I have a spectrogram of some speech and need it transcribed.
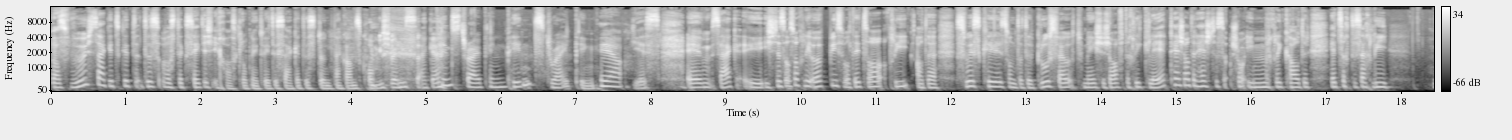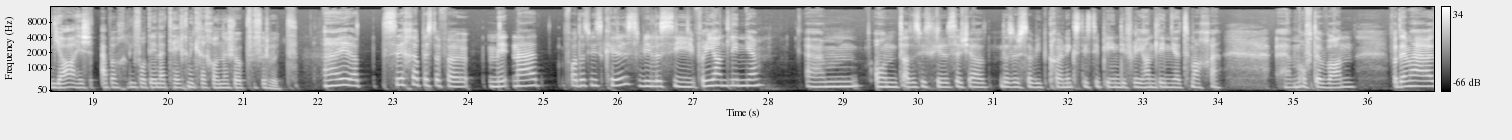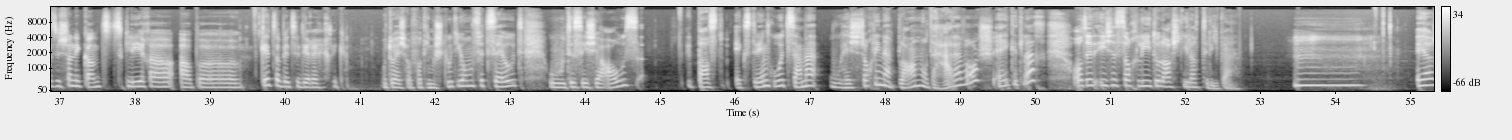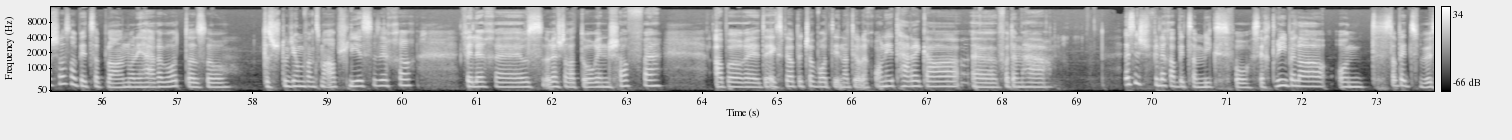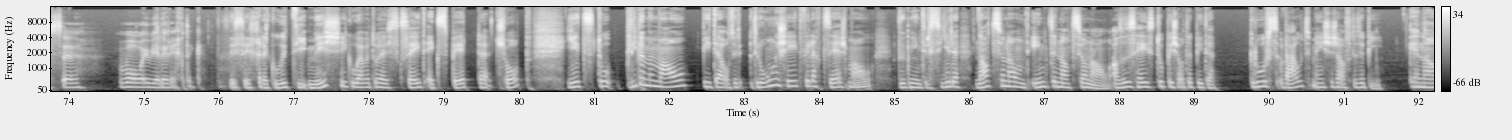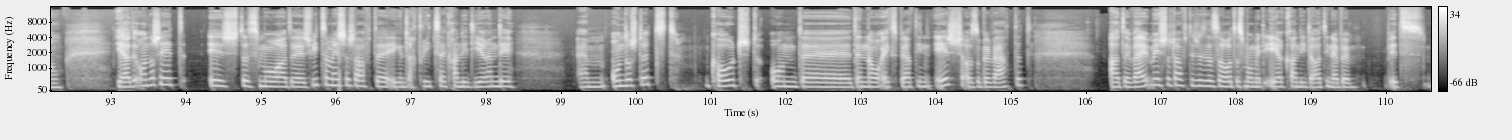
Was würdest du sagen, jetzt das, was du gesagt hast, ich kann es glaube nicht wieder sagen, das klingt dann ganz komisch, wenn ich sage. Pinstriping. Pinstriping? Ja. Yes. Ähm, sag, äh, ist das auch so ein bisschen etwas, was du jetzt so ein bisschen an den Swiss Skills und an der Berufsweltmeisterschaft ein bisschen gelernt hast, oder hast du das schon immer ein bisschen gehabt, oder hat sich das ein bisschen, ja, hast du eben ein bisschen von diesen Techniken können schöpfen für heute? Ah, ja, sicher etwas davon mitnehmen von den Swiss Skills, weil es sind Freihandlinien ähm, und also Swiss Skills ist ja das ist so wie die Königsdisziplin, die Freihandlinie zu machen ähm, auf der Wand. Von dem her es ist schon nicht ganz das Gleiche, aber geht ein bisschen in die Richtung. Und du hast auch von deinem Studium erzählt und das ist ja alles passt extrem gut zusammen. Du hast schon ein einen Plan, wo du her willst, eigentlich? Oder ist es so ein bisschen, du lässt dich treiben? Mm, ich habe schon so ein bisschen einen Plan, wo ich her will. Also, das Studium fange mal abschließen sicher. Vielleicht äh, als Restauratorin arbeiten. Aber äh, den Expertenjob wollte ich natürlich auch nicht hergehen. Äh, von dem her, es ist vielleicht ein bisschen ein Mix von sich treiben lassen und so ein bisschen wissen, wo in welche Richtung. Das ist sicher eine gute Mischung. Und du hast gesagt, Expertenjob. Jetzt du, bleiben wir mal bei den, oder der Unterschied vielleicht zuerst mal, würde mich interessieren, national und international. Also das heisst, du bist auch bei den Berufsweltmeisterschaften dabei? Genau. Ja, der Unterschied ist, dass man an den Schweizer Meisterschaften eigentlich 13 Kandidierende ähm, unterstützt, coacht und äh, dann noch Expertin ist, also bewertet. An der Weltmeisterschaft ist es so, dass man mit eher Kandidatin eben jetzt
